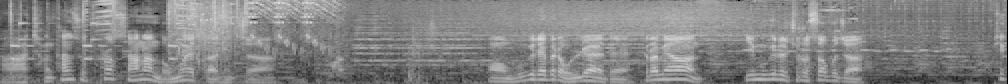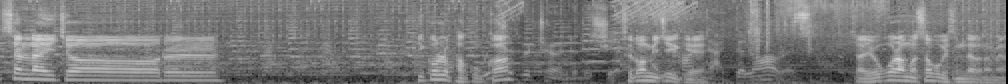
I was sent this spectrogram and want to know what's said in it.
아 장탄수 플러스 하나 너무했다 진짜. 어 무기 레벨을 올려야 돼. 그러면 이 무기를 주로 써보자 픽셀라이저를 이걸로 바꿀까? 드럼이지, 이게. 자 요걸 한번 써보겠습니다 그러면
